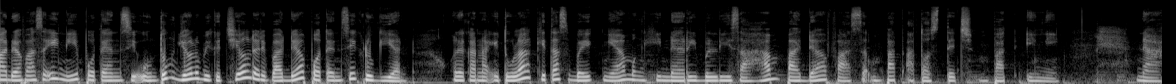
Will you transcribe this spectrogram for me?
pada fase ini potensi untung jauh lebih kecil daripada potensi kerugian. Oleh karena itulah kita sebaiknya menghindari beli saham pada fase 4 atau stage 4 ini. Nah,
